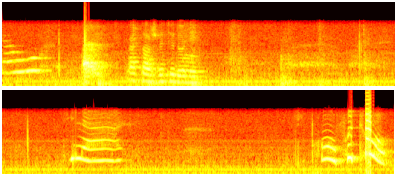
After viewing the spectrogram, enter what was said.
yaourt. Attends, je vais te donner. Tu prends en photo.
